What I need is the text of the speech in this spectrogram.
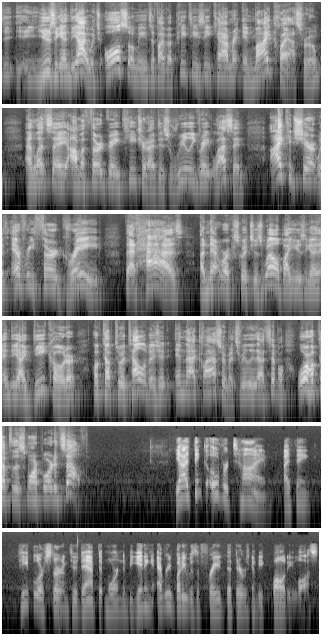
using NDI, which also means if I have a PTZ camera in my classroom, and let's say I'm a third grade teacher and I have this really great lesson, I can share it with every third grade that has a network switch as well by using an NDI decoder hooked up to a television in that classroom. It's really that simple, or hooked up to the smart board itself. Yeah, I think over time, I think people are starting to adapt it more. In the beginning, everybody was afraid that there was going to be quality loss.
